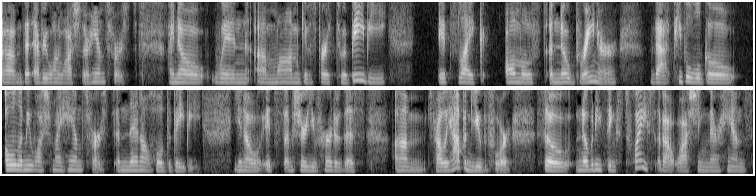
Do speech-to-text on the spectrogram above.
um, that everyone wash their hands first. I know when a mom gives birth to a baby, it's like almost a no brainer that people will go, Oh, let me wash my hands first and then I'll hold the baby. You know, it's, I'm sure you've heard of this. Um, it's probably happened to you before. So nobody thinks twice about washing their hands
